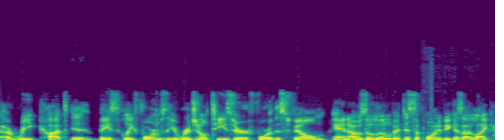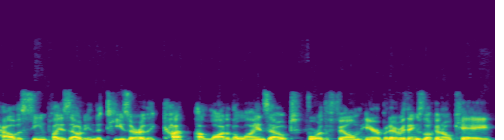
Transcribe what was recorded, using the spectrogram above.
uh, recut, it basically forms the original teaser for this film. And I was a little bit disappointed because I like how the scene plays out in the teaser. They cut a lot of the lines out for the film here, but everything's looking okay.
